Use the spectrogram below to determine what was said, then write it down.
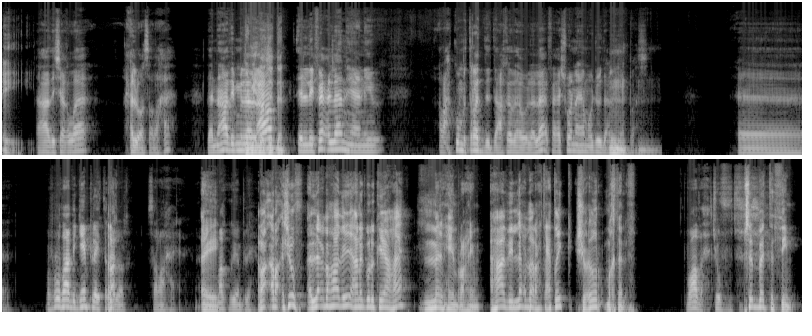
اي هذه شغلة حلوة صراحة. لأن هذه من الألعاب جدا. اللي فعلا يعني راح أكون متردد أخذها ولا لا فاشوى إنها موجودة على ال Game. Pass آه، المفروض هذه gameplay trailer صراحة يعني. إي. ماكو gameplay را را شوف اللعبة هذه أنا أقول لك إياها من الحين إبراهيم. هذه اللعبة راح تعطيك شعور مختلف. واضح. تشوف بسبة الثيم.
